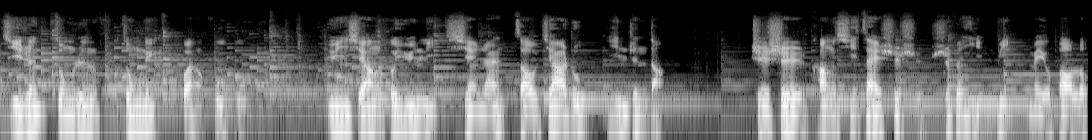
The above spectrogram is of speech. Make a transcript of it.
继任宗人府宗令，管户部。允祥和允礼显然早加入胤禛党，只是康熙在世时十分隐秘，没有暴露。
